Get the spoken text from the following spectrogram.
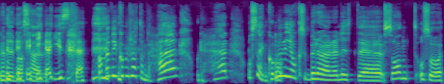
När vi bara så här... ja, just det. Ja, men vi kommer prata om det här och det här. Och sen kommer och... vi också beröra lite sånt. Och så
